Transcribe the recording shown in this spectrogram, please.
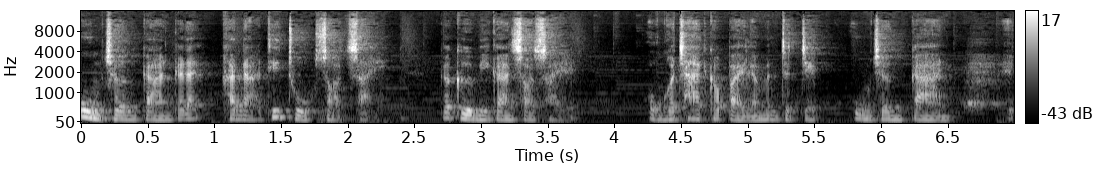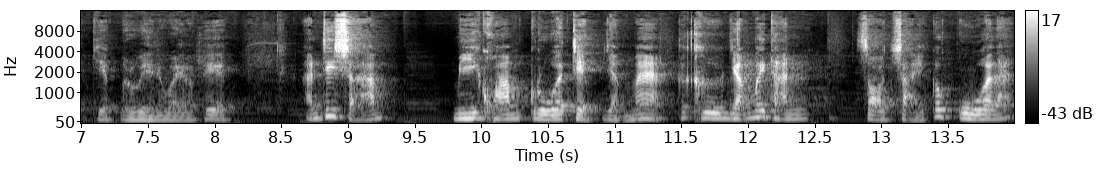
อุ้งเชิงกรานก็ได้ขณะที่ถูกสอดใส่ ก็คือมีการสอดใส่องคชาตเข้าไปแล้วมันจะเจ็บอุ้งเชิงกรานเจ็บบริเวณอวัยวะเพศ อันที่ 3 มีความกลัวเจ็บอย่างมาก ก็คือยังไม่ทันสอดใส่ก็กลัวล้ว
